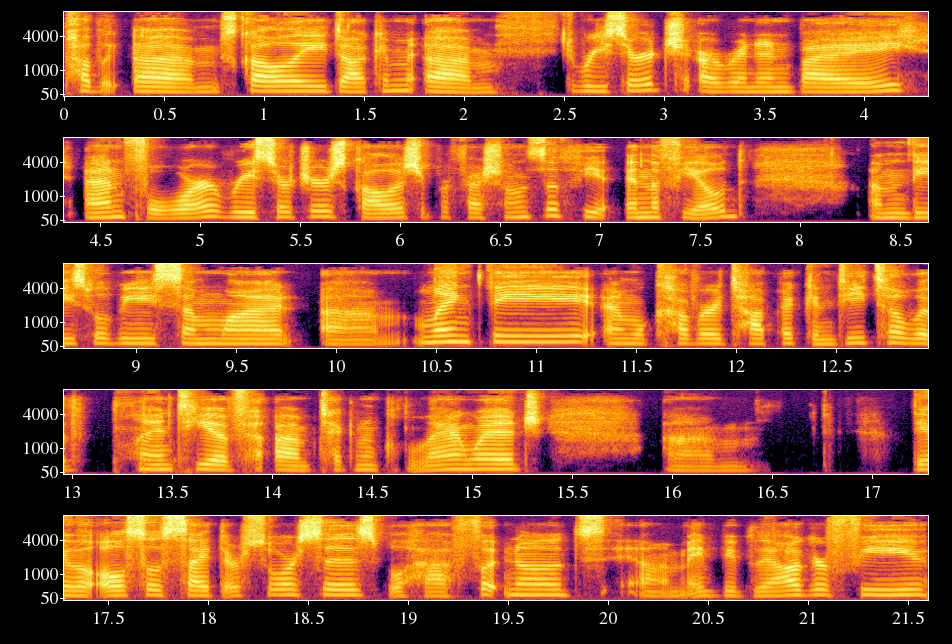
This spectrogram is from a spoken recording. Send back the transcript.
public um, scholarly document um, research are written by and for researchers, scholars, or professionals in the field. Um, these will be somewhat um, lengthy and will cover a topic in detail with plenty of um, technical language. Um, they will also cite their sources, will have footnotes, um, a bibliography,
